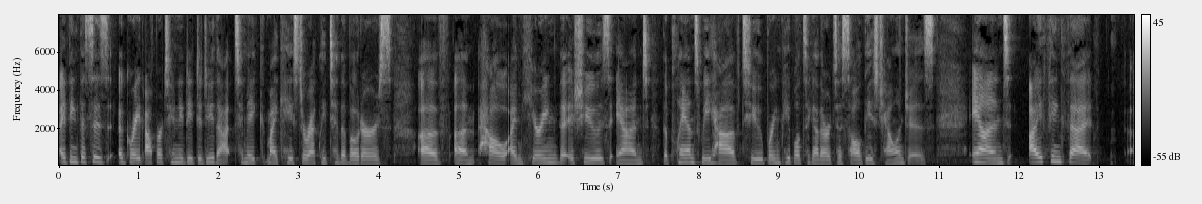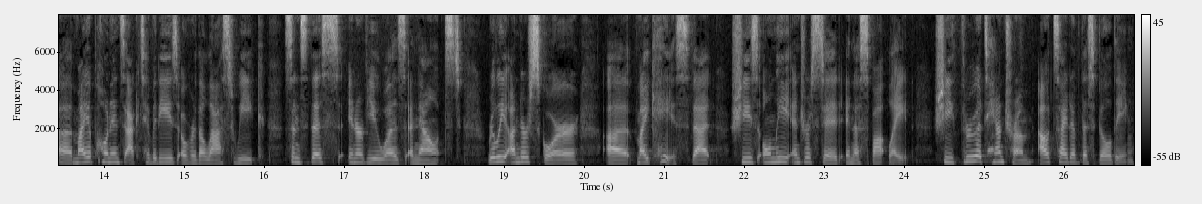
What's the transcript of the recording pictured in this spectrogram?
I think this is a great opportunity to do that, to make my case directly to the voters of um, how I'm hearing the issues and the plans we have to bring people together to solve these challenges. And I think that uh, my opponent's activities over the last week since this interview was announced really underscore uh, my case that she's only interested in a spotlight. She threw a tantrum outside of this building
